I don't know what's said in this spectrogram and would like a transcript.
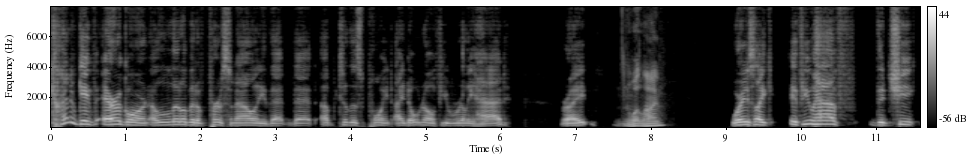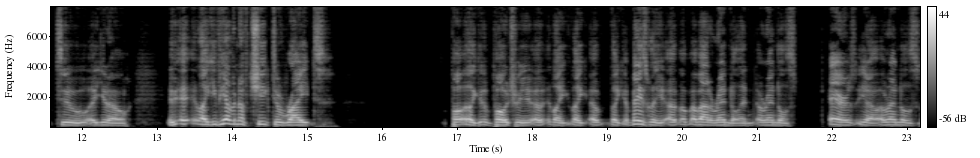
kind of gave Aragorn a little bit of personality that that up to this point I don't know if you really had, right? what line Where he's like, if you have the cheek to, uh, you know, if, like if you have enough cheek to write, po- like uh, poetry, uh, like like uh, like uh, basically about Eärendil and Eärendil's heirs, you know, Eärendil's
